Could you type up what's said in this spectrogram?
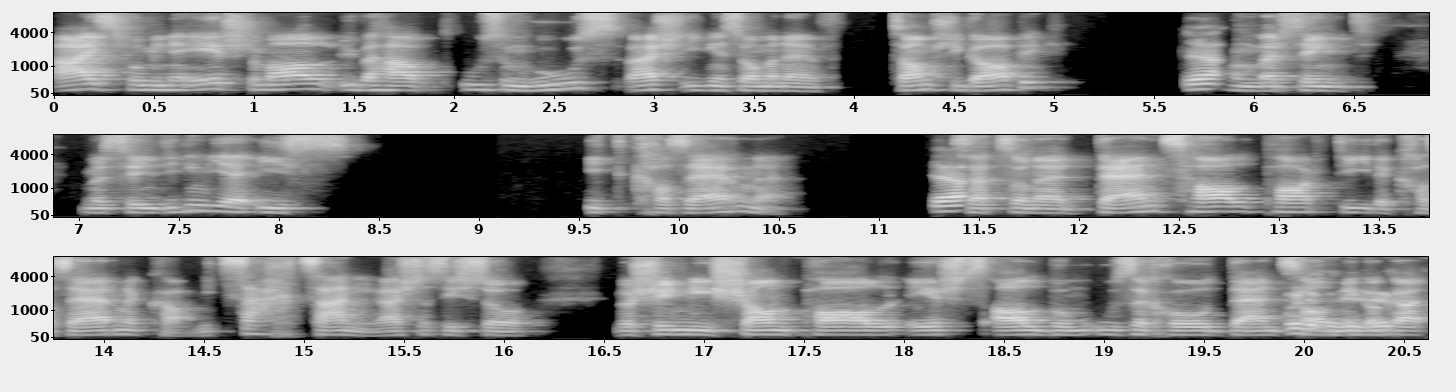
Eins von meinen ersten Mal überhaupt aus dem Haus, weißt du, irgendwie so an einem Samstagabend. Ja. Und wir sind, wir sind irgendwie ins, in die Kaserne. Ja. Es hat so eine Dancehall-Party in der Kaserne gehabt, mit 16. Weißt du, das ist so wahrscheinlich Sean Paul, erstes Album rausgekommen, Dancehall, mega geil.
